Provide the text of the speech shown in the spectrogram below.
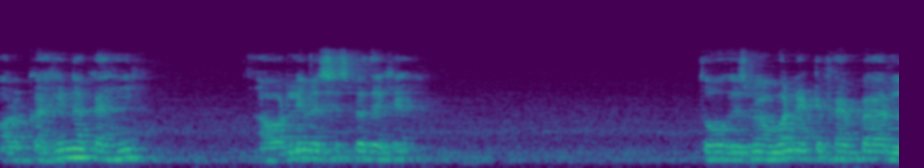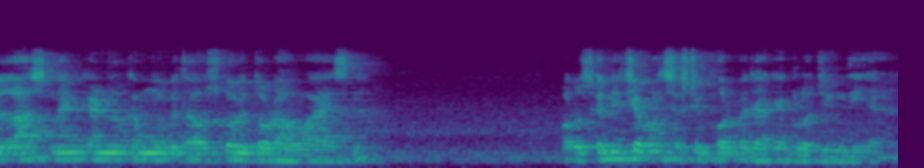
और कहीं ना कहीं आवरली बेसिस पे देखें तो इसमें 185 पे लास्ट नाइन कैंडल का मूव था, उसको भी तोड़ा हुआ है इसने। और उसके नीचे 164 पे जाके क्लोजिंग दिया है।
